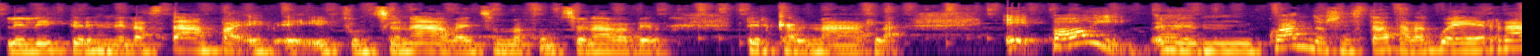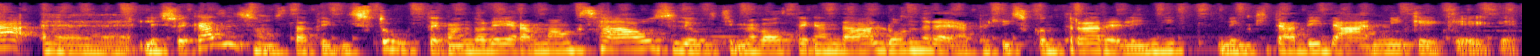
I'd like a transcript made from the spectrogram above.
le lettere nella stampa e, e, funzionava, insomma, funzionava per, per calmarla. E poi ehm, quando c'è stata la guerra eh, le sue case sono state distrutte, quando lei era a Monks House le ultime volte che andava a Londra era per riscontrare l'entità dei danni che, che, che,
